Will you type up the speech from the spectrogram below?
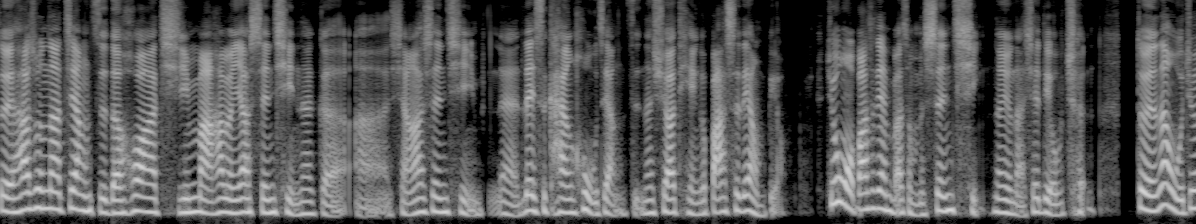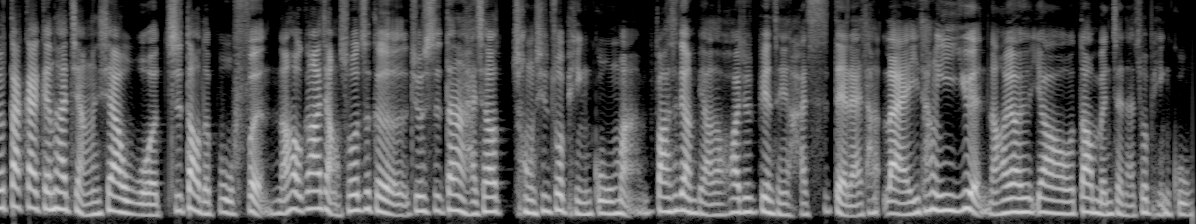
对，他说，那这样子的话，起码他们要申请那个啊、呃，想要申请呃类似看护这样子，那需要填个巴士量表。就问我巴士量表怎么申请，那有哪些流程？对，那我就大概跟他讲一下我知道的部分，然后我跟他讲说，这个就是当然还是要重新做评估嘛。巴氏量表的话，就变成还是得来趟来一趟医院，然后要要到门诊来做评估。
